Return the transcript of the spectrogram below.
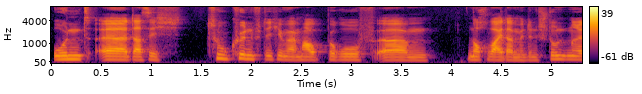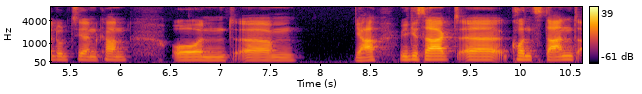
und äh, dass ich zukünftig in meinem Hauptberuf ähm, noch weiter mit den Stunden reduzieren kann und ja, wie gesagt, äh, konstant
